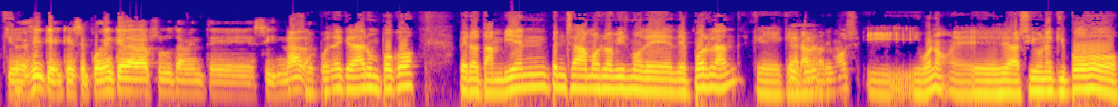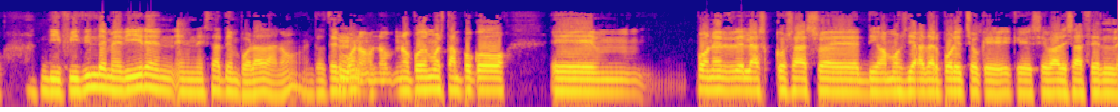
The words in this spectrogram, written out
quiero decir que, que se pueden quedar absolutamente sin nada. Se puede quedar un poco, pero también pensábamos lo mismo de, de Portland, que, que ahora hablaremos, y, y bueno, eh, ha sido un equipo difícil de medir en, en esta temporada, ¿no? Entonces, bueno, no, no podemos tampoco eh, poner las cosas, eh, digamos, ya dar por hecho que, se va a deshacer el,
